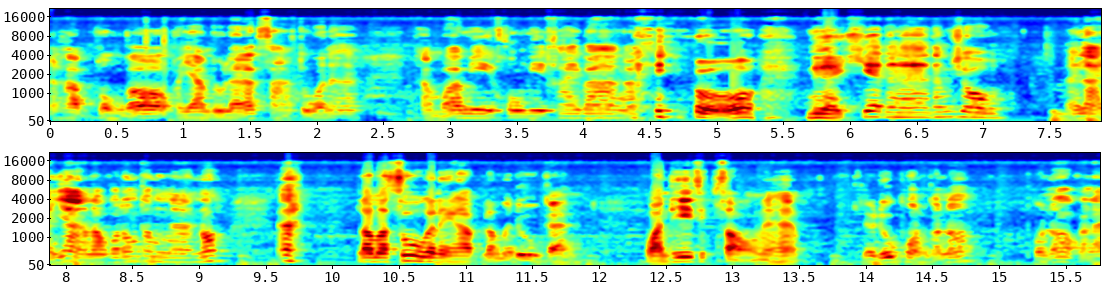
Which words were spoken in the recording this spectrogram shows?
นะครับ ผมก็พยายามดูแลรักษาตัวนะฮะถามว่ามีคงมีไข้บ้างอะไรโอ้โหเหนื่อยเครียดนะฮะท่านผู้ชม หลาย ๆ อย่างเราก็ต้องทำงานเนาะอะเรามาสู้กันเลยครับ เรามาดูกันวันที่ 12 นะฮะเดี๋ยวดูผลก่อนเนาะผลออกอะไร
